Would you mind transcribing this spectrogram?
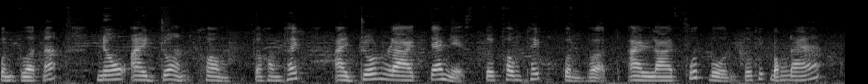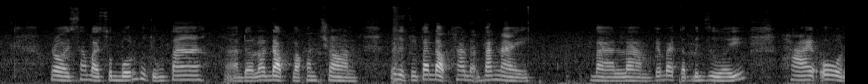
Quần vợt á? no I don't. Không tôi không thích. I don't like tennis. Tôi không thích quần vợt. I like football. Tôi thích bóng đá rồi sang bài số 4 của chúng ta à, đó là đọc và khoanh tròn. Bây giờ chúng ta đọc hai đoạn văn này và làm cái bài tập bên dưới. Hi all,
